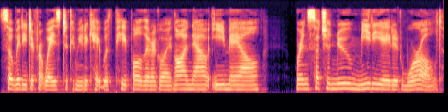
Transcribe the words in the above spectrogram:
so many different ways to communicate with people that are going on now, email. We're in such a new mediated world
